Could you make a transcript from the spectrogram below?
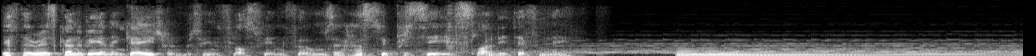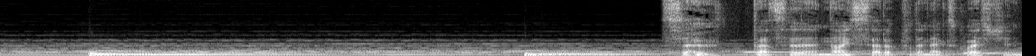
if there is going to be an engagement between philosophy and films, it has to proceed slightly differently. So that's a nice setup for the next question,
